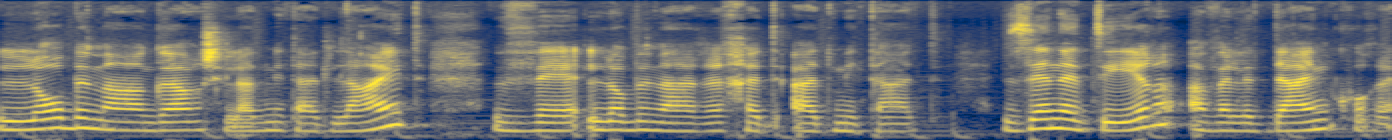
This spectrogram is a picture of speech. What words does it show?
לא במאגר של Admitad Lite ולא במערכת Admitad. זה נדיר, אבל עדיין קורה.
